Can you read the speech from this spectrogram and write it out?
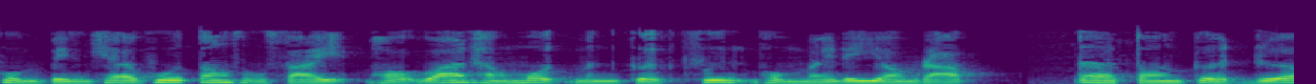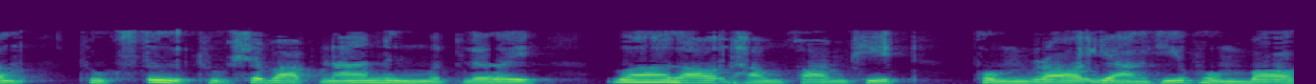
ผมเป็นแค่ผู้ต้องสงสัย เพราะว่าทั้งหมดมันเกิดขึ้น ผมไม่ได้ยอมรับ แต่ตอนเกิดเรื่องทุกสื่อทุกฉบับหน้าหนึ่งหมดเลย ว่าเราทำความผิด ผมรออย่างที่ผมบอก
